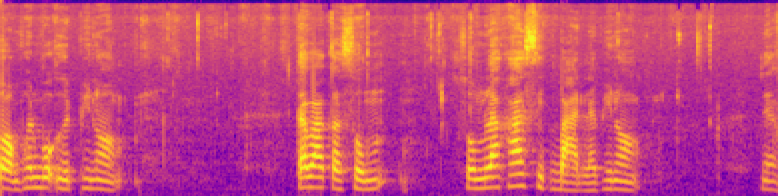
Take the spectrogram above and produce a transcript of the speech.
ตองเพิ่นบ่อึดพี่น้อง แต่ว่ากระสมสมราคาสิบบาทแล้วพี่น้อง เนี่ย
